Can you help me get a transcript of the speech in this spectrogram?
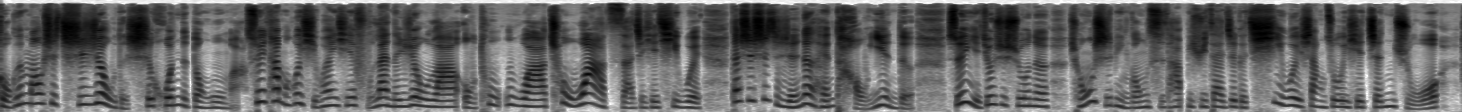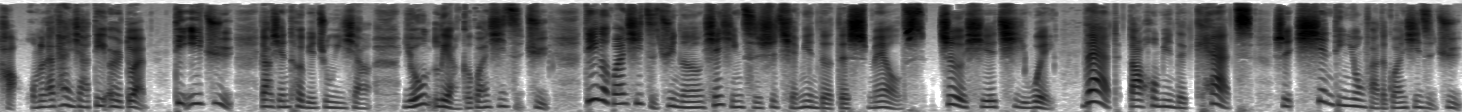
狗跟猫是吃肉的、吃荤的动物嘛，所以他们会喜欢一些腐烂的肉啦、呕吐物啊、臭袜子啊这些气味。但是是指人类很讨厌的，所以也就是说呢，宠物食品公司它必须在这个气味上做一些斟酌。好，我们来看一下第二段。第一句要先特别注意一下，有两个关系子句。第一个关系子句呢，先行词是前面的 the smells 这些气味，that 到后面的 cats 是限定用法的关系子句，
